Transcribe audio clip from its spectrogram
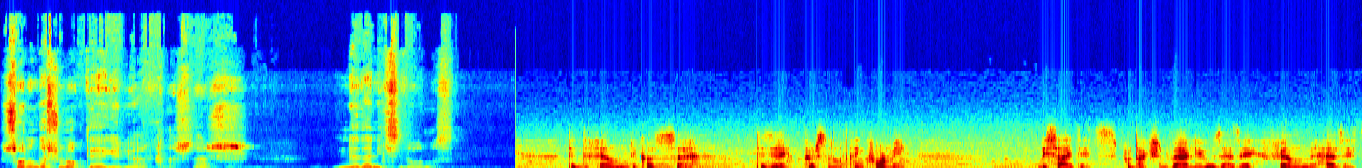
sonunda şu noktaya geliyor arkadaşlar. Neden ikisi de olmasın? did the film because uh, it is a personal thing for me. Besides its production values as a film, it has its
